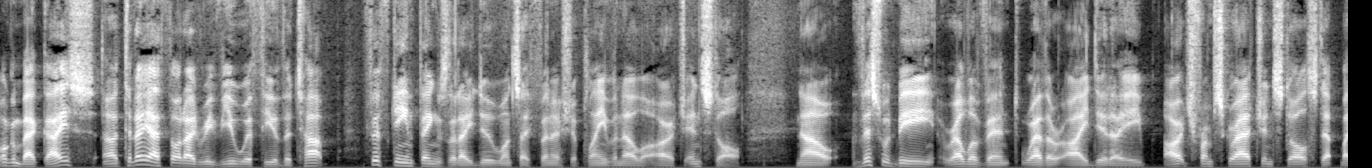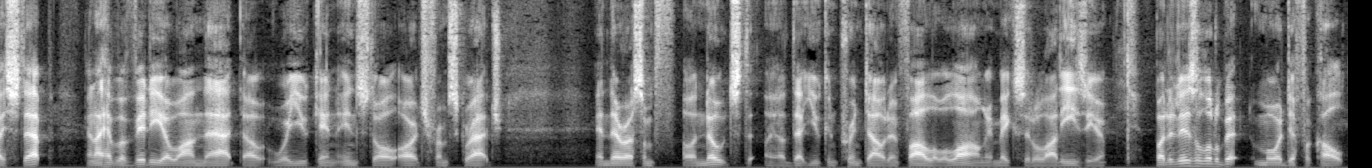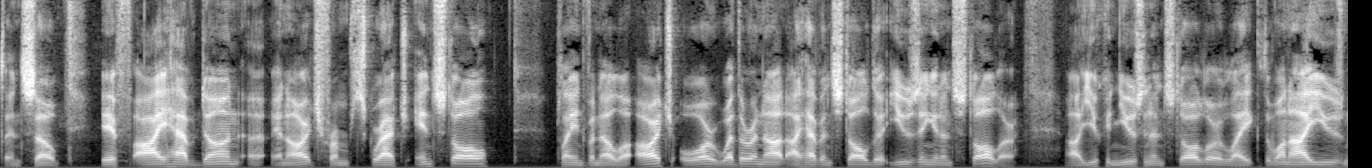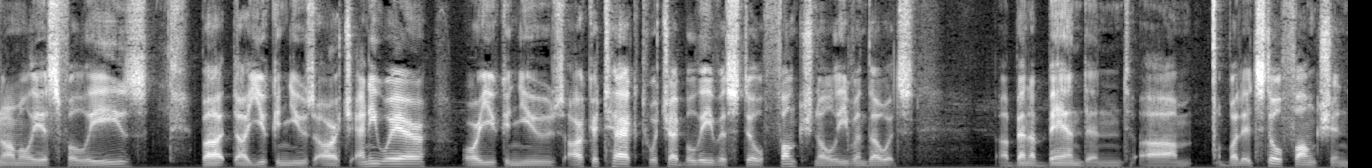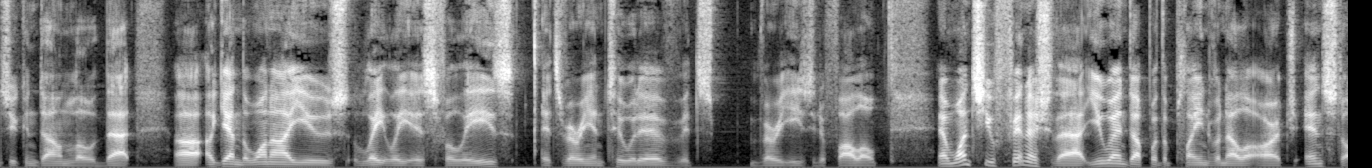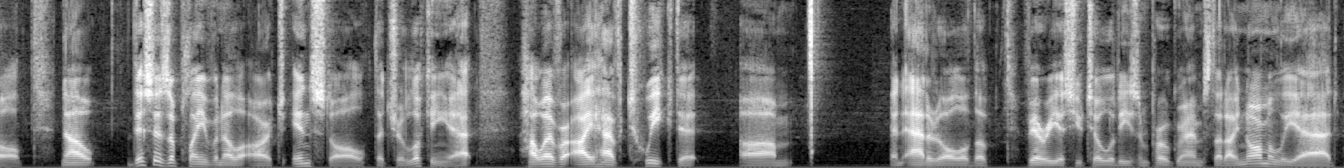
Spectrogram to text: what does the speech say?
Welcome back guys. Uh, today I thought I'd review with you the top 15 things that I do once I finish a plain vanilla Arch install. Now this would be relevant whether I did a Arch from scratch install step by step and I have a video on that uh, where you can install Arch from scratch and there are some uh, notes th uh, that you can print out and follow along. It makes it a lot easier but it is a little bit more difficult and so if I have done uh, an Arch from scratch install, plain vanilla Arch, or whether or not I have installed it using an installer. Uh, you can use an installer like the one I use normally is Feliz, but uh, you can use Arch-Anywhere, or you can use Architect, which I believe is still functional even though it's uh, been abandoned. Um, but it still functions. You can download that. Uh, again, the one I use lately is Feliz. It's very intuitive. It's very easy to follow. And once you finish that, you end up with a plain vanilla Arch install. Now, this is a plain vanilla Arch install that you're looking at. However, I have tweaked it um, and added all of the various utilities and programs that I normally add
